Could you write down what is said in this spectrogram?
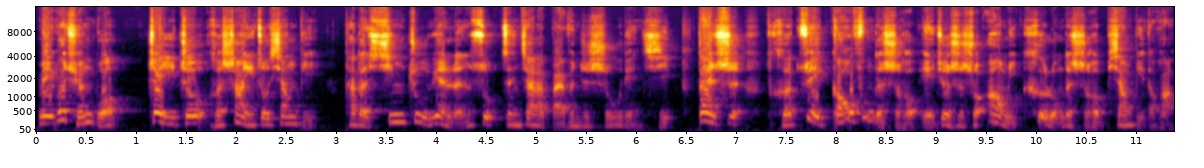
美国全国这一周和上一周相比。它的新住院人数增加了百分之十五点七，但是和最高峰的时候，也就是说奥米克戎的时候相比的话，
